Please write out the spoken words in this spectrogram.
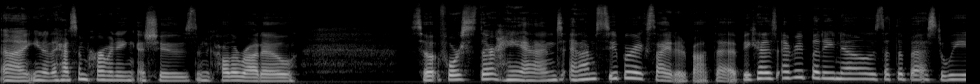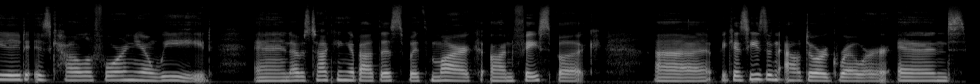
Uh, you know, they had some permitting issues in Colorado so it forced their hand, and I'm super excited about that because everybody knows that the best weed is California weed. And I was talking about this with Mark on Facebook uh, because he's an outdoor grower and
